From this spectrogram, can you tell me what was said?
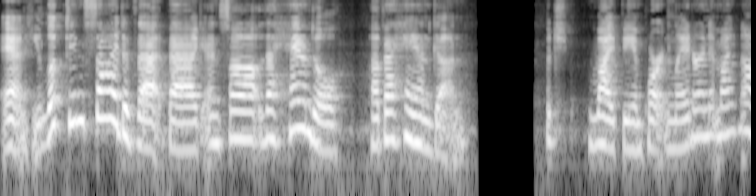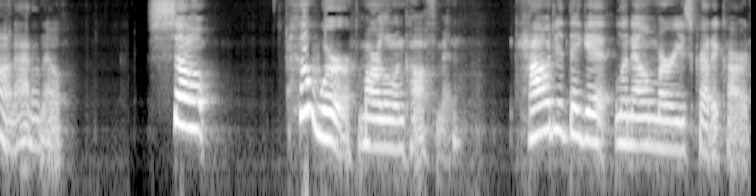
And he looked inside of that bag and saw the handle of a handgun, which might be important later and it might not. I don't know. So, who were Marlow and Coffman? How did they get Lynel Murray's credit card?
